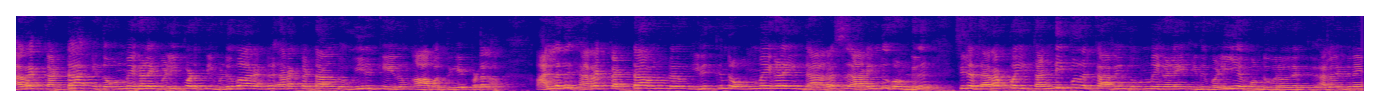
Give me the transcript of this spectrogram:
ஹரக்கட்டா இந்த உண்மைகளை வெளிப்படுத்தி விடுவார் என்று ஹரக்கட்டாவினுடைய உயிருக்கு ஏதும் ஆபத்து ஏற்படலாம். அல்லது கரக்கட்டாவினுடன் இருக்கின்ற உண்மைகளை இந்த அரசு அறிந்து கொண்டு சில தரப்பை தண்டிப்பதற்காக இந்த உண்மைகளை இது வெளியே கொண்டு வருவதற்கு அல்லது இதனை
